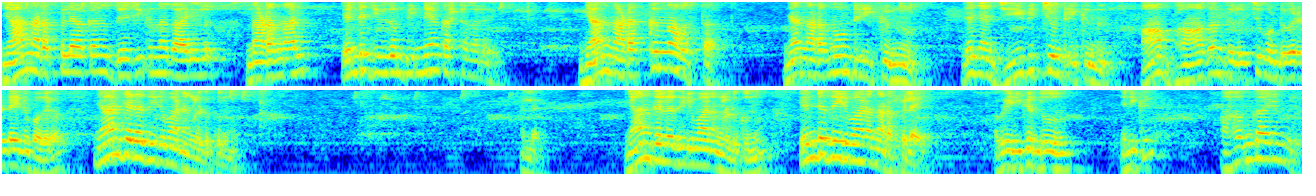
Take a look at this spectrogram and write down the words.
ഞാൻ നടപ്പിലാക്കാൻ ഉദ്ദേശിക്കുന്ന കാര്യങ്ങൾ നടന്നാൽ എന്റെ ജീവിതം പിന്നെയും കഷ്ടകാലമായി. ഞാൻ നടക്കുന്ന അവസ്ഥ ഞാൻ നടന്നുകൊണ്ടിരിക്കുന്നു. ഞാൻ ജീവിച്ചുകൊണ്ടിരിക്കുന്നു. ആ ഭാഗം തെളിച്ചു കൊണ്ടുവരേണ്ടതിന് പകരം ഞാൻ ചില തീരുമാനങ്ങൾ എടുക്കുന്നു. അല്ല? ഞാൻ ചില തീരുമാനങ്ങൾ എടുക്കുന്നു. എന്റെ തീരുമാനം നടപ്പിലായി. അപ്പോൾ എനിക്കെന്ത് തോന്നും എനിക്ക് അഹങ്കാരം വരും.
